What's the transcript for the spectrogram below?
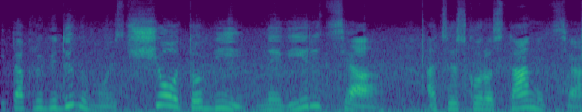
І так, любі, дивимось, що тобі не віриться, а це скоро станеться.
